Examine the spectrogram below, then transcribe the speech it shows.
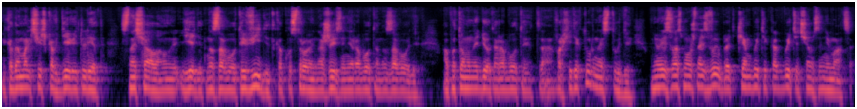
И когда мальчишка в 9 лет сначала он едет на завод и видит, как устроена жизнь и работа на заводе, а потом он идет и работает а, в архитектурной студии, у него есть возможность выбрать, кем быть и как быть и чем заниматься.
